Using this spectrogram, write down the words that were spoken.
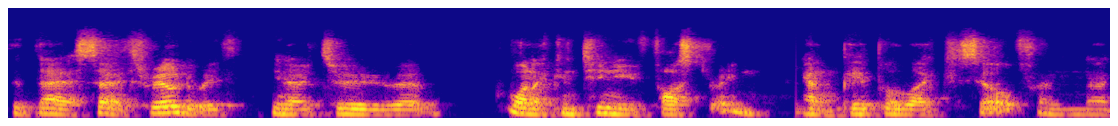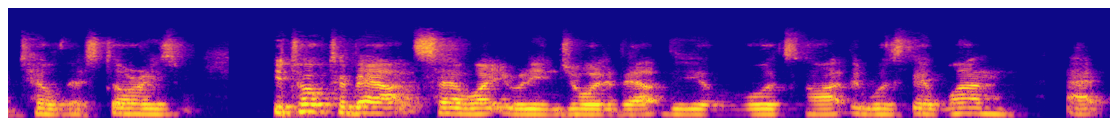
that they are so thrilled with, you know, to uh, want to continue fostering young people like yourself and uh, tell their stories. You talked about so what you really enjoyed about the awards night. There was there one at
